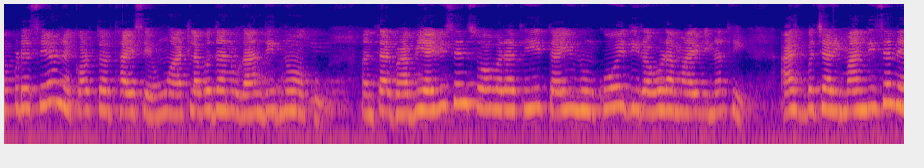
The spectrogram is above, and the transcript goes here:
ઉપડે છે અને કળતર થાય છે. હું આટલા બધાનું રાંધી જ ન શકું. અને તાર ભાભી આવી છે ને સો વરાથી તઈનું કોઈ દી રહોડામાં આવી નથી. આજ બચારી માંદી છે ને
